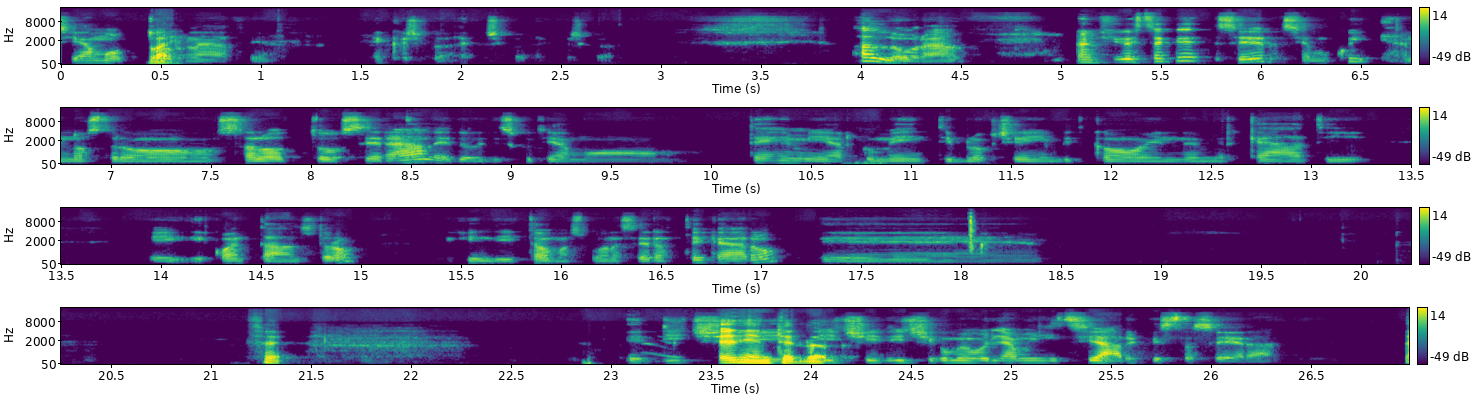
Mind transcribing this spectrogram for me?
Siamo tornati. Eccoci qua, eccoci qua, eccoci qua. Allora, anche questa sera siamo qui al nostro salotto serale dove discutiamo temi, argomenti, blockchain, bitcoin, mercati e, e quant'altro. E quindi Thomas, buonasera a te caro. E... Sì. E dici, E niente, dici, dici come vogliamo iniziare questa sera?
